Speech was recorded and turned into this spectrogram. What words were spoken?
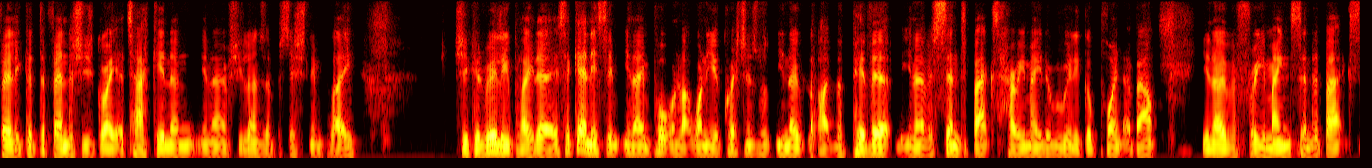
fairly good defender. She's great attacking, and you know, if she learns her positioning play, she could really play there. It's again, it's you know important. Like one of your questions was, you know, like the pivot. You know, the centre backs. Harry made a really good point about, you know, the three main centre backs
